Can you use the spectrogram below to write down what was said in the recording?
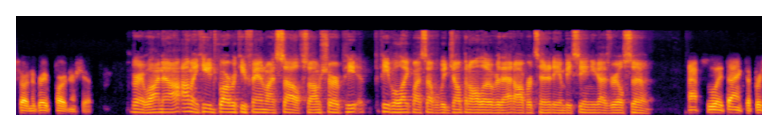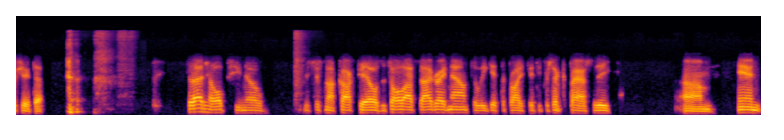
starting a great partnership. Great. Well, I know I'm a huge barbecue fan myself, so I'm sure pe- people like myself will be jumping all over that opportunity and be seeing you guys real soon. Absolutely. Thanks. I appreciate that. so that helps, you know. It's just not cocktails. It's all outside right now until we get to probably 50% capacity. Um, and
